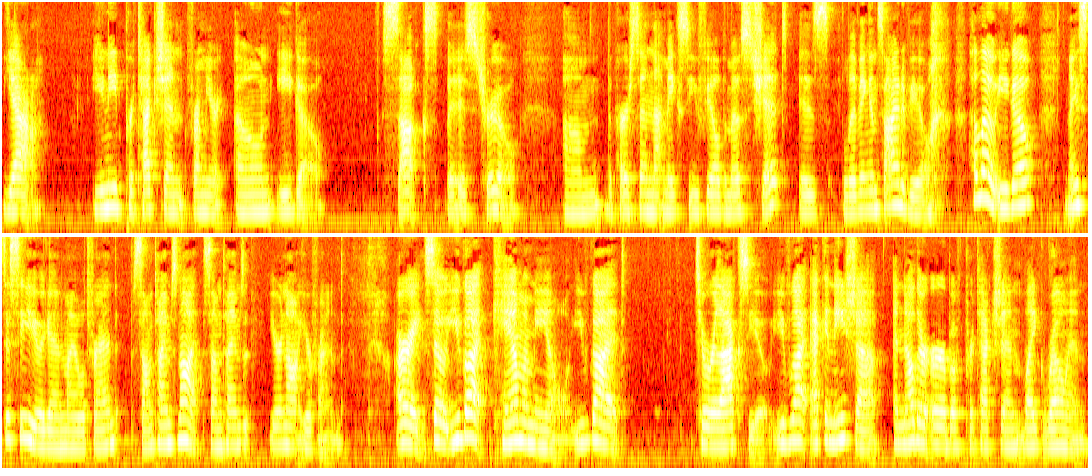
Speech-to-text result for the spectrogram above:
Yeah, you need protection from your own ego. Sucks, but it's true. Um, the person that makes you feel the most shit is living inside of you. Hello, ego. Nice to see you again, my old friend. Sometimes not. Sometimes you're not your friend. All right, so you got chamomile. You've got to relax you. You've got echinacea, another herb of protection like rowan.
